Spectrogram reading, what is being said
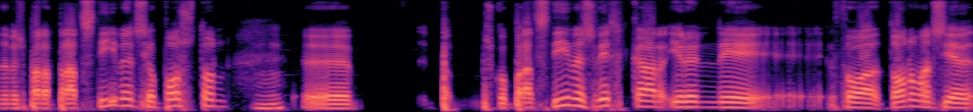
nefnist bara Brad Stevens hjá Boston mm -hmm. uh, sko Brad Stevens virkar í rauninni þó að Donovan sé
